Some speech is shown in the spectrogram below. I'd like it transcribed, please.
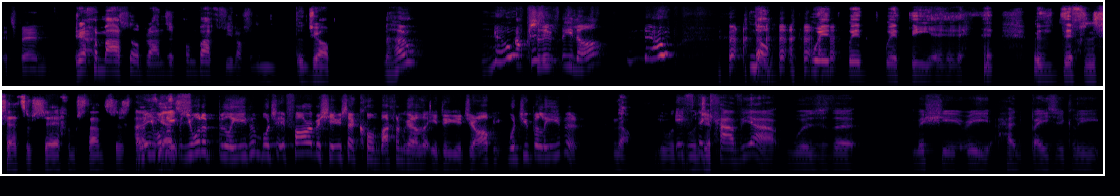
it's been Do you reckon Marcel Brands would come back if you'd offered him the job? no, No. absolutely he- not. no. No, with with with the uh, with a different set of circumstances. I mean, You, yes, wouldn't, you wouldn't believe him, would you? If Farhad Moshiri said, "Come back, I'm going to let you do your job," would you believe him? no, you wouldn't. if Would the you? caveat was that Moshiri had basically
